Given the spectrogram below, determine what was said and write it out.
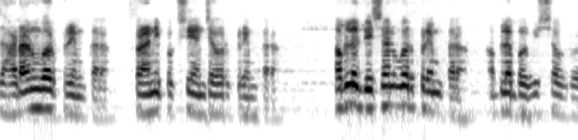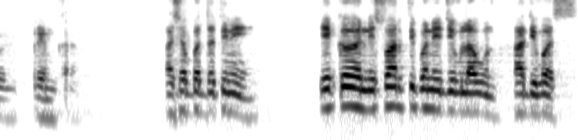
झाडांवर प्रेम करा. प्राणी पक्षी यांच्यावर प्रेम करा. आपल्या देशांवर प्रेम करा. आपल्या भविष्यावर प्रेम करा. अशा पद्धतीने एक निस्वार्थीपणे जीव लावून हा दिवस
